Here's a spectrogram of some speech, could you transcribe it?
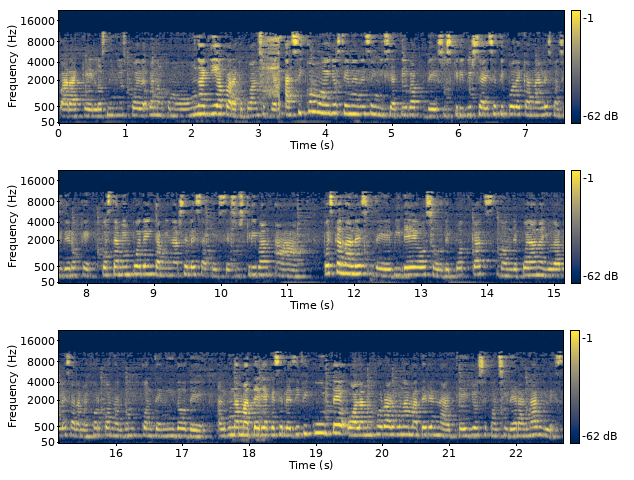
para que los niños puedan, bueno, como una guía para que puedan superar. Así como ellos tienen esa iniciativa de suscribirse a ese tipo de canales, considero que pues también puede encaminárseles a que se suscriban a pues canales de videos o de podcasts donde puedan ayudarles a lo mejor con algún contenido de alguna materia que se les dificulte o a lo mejor alguna materia en la que ellos se consideran hábiles.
